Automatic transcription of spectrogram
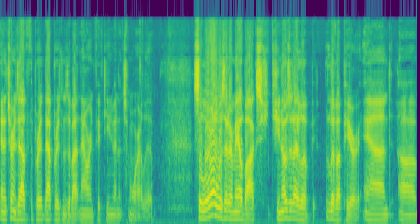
And it turns out that the, that prison is about an hour and 15 minutes from where I live. So Laurel was at her mailbox. She knows that I live live up here, and uh,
